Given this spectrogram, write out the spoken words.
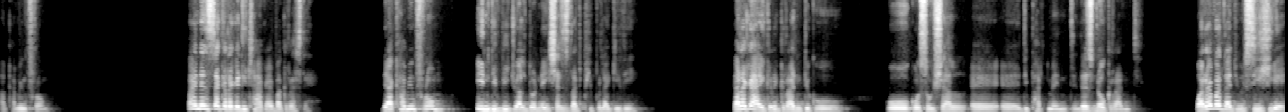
are coming from. Finance. They are coming from individual donations that people are giving ka re ka ikry grant ko ko social uh, uh, department there's no grant whatever that you see here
